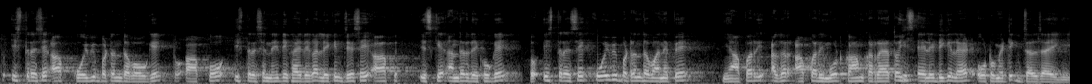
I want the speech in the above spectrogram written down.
तो इस तरह से आप कोई भी बटन दबाओगे तो आपको इस तरह से नहीं दिखाई देगा। लेकिन जैसे ही आप इसके अंदर देखोगे तो इस तरह से कोई भी बटन दबाने पे यहाँ पर अगर आपका रिमोट काम कर रहा है तो इस एलईडी की लाइट ऑटोमेटिक जल जाएगी।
